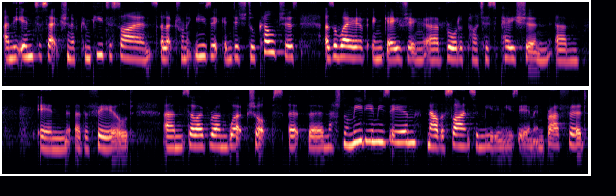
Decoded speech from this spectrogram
and the intersection of computer science, electronic music and digital cultures as a way of engaging uh, broader participation um, in uh, the field. Um, so I've run workshops at the National Media Museum, now the Science and Media Museum in Bradford,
